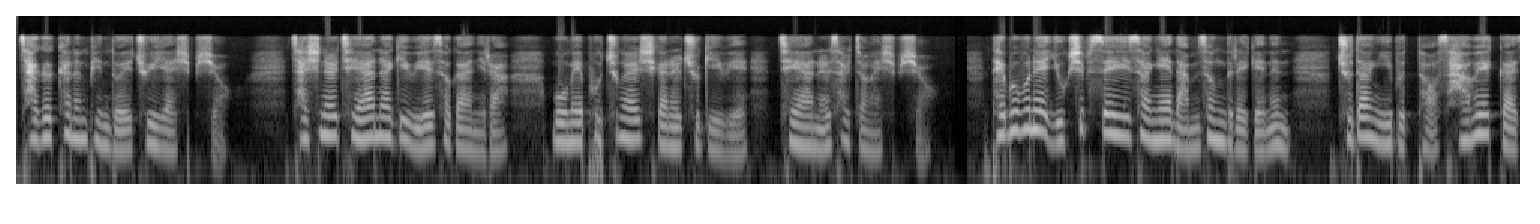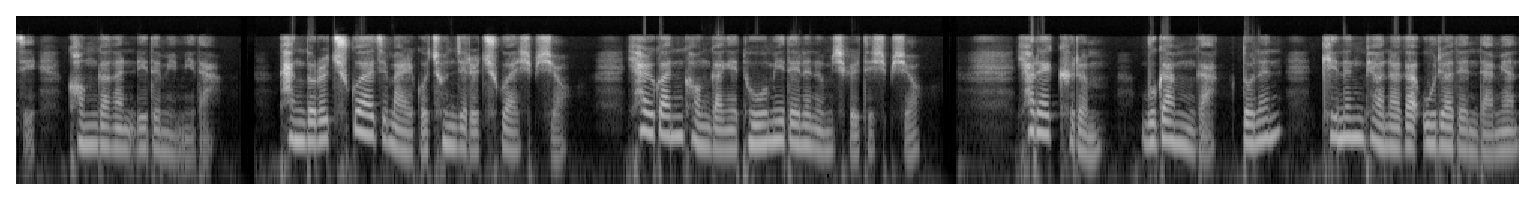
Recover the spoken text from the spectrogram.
자극하는 빈도에 주의하십시오. 자신을 제한하기 위해서가 아니라 몸에 보충할 시간을 주기 위해 제한을 설정하십시오. 대부분의 60세 이상의 남성들에게는 주당 2부터 4회까지 건강한 리듬입니다. 강도를 추구하지 말고 존재를 추구하십시오. 혈관 건강에 도움이 되는 음식을 드십시오. 혈액 흐름, 무감각 또는 기능 변화가 우려된다면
